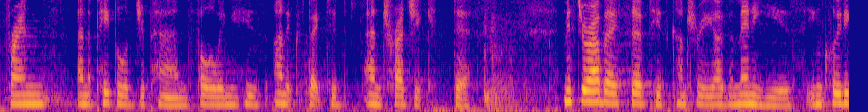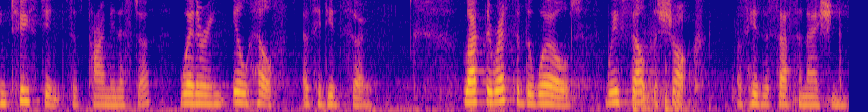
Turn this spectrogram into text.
friends and the people of Japan following his unexpected and tragic death. Mr Abe served his country over many years, including two stints as Prime Minister, weathering ill health as he did so. Like the rest of the world, we've felt the shock of his assassination.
